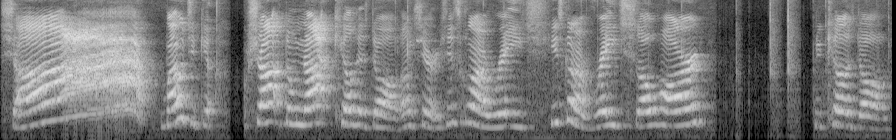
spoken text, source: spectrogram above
Shot! Why would you kill? Shot, do not kill his dog. I'm serious. He's gonna rage. He's gonna rage so hard. You kill his dog.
